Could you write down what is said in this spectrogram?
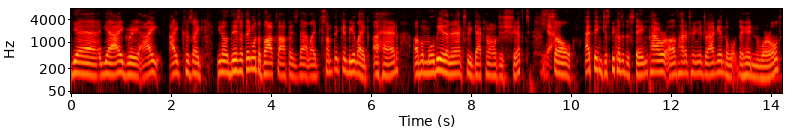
Yeah, yeah, I agree. I I cuz like, you know, there's a thing with the box office that like something can be like ahead of a movie and then the next week that can all just shift. Yeah. So, I think just because of the staying power of How to Train Your Dragon, the the Hidden World,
